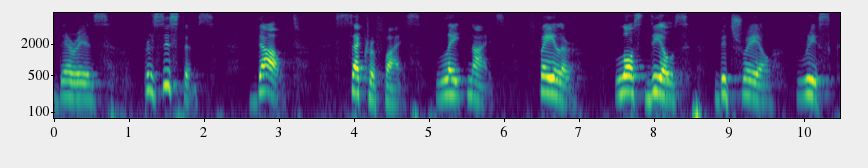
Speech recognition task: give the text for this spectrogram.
there is persistence, doubt, sacrifice, late nights, failure, lost deals, betrayal, risk,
